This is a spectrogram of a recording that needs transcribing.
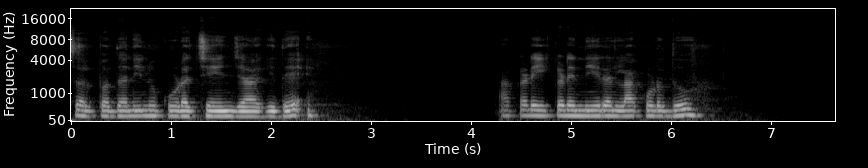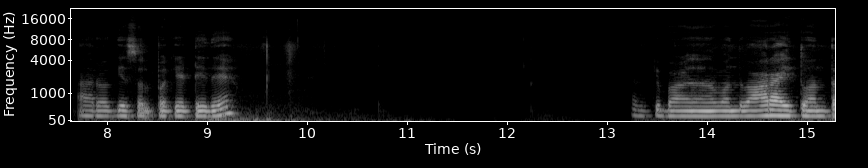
ಸ್ವಲ್ಪ ದನಿನೂ ಕೂಡ ಚೇಂಜ್ ಆಗಿದೆ. ಆ ಕಡೆ ಈ ಕಡೆ ನೀರೆಲ್ಲ ಕುಡಿದು ಆರೋಗ್ಯ ಸ್ವಲ್ಪ ಕೆಟ್ಟಿದೆ. ಅದಕ್ಕೆ ಭಾಳ ಒಂದು ವಾರ ಆಯಿತು ಅಂತ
